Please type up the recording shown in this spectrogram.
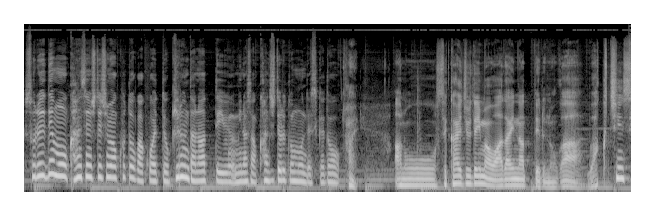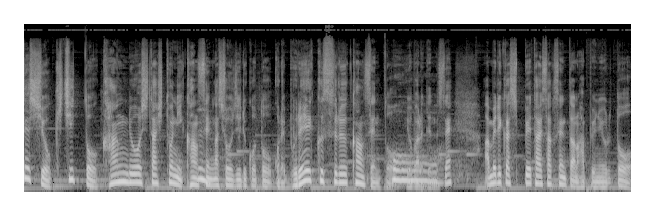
それでも感染してしまうことがこうやって起きるんだなっていうのを皆さん感じてると思うんですけど、はい、あの世界中で今話題になっているのがワクチン接種をきちっと完了した人に感染が生じることをこれブレイクスルー感染と呼ばれてるんですね。アメリカ疾病対策センターの発表によると、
